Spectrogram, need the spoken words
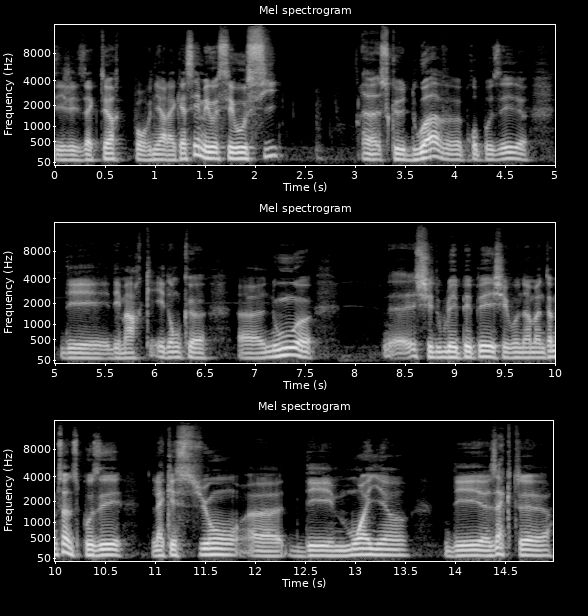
les acteurs pour venir la casser. Mais c'est aussi ce que doivent proposer des, des marques. Et donc, nous, chez WPP et chez Wonderman Thompson, se poser la question euh, des moyens, des acteurs,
